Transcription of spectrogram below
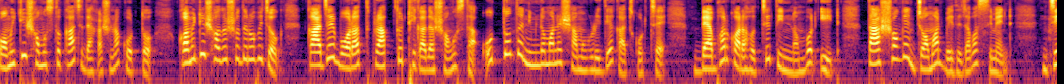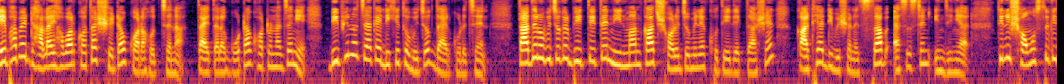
কমিটি সমস্ত কাজ দেখাশোনা করত। কমিটির সদস্যদের অভিযোগ, কাজের বরাত প্রাপ্ত ঠিকাদার সংস্থা অত্যন্ত নিম্নমানের সামগ্রী দিয়ে কাজ করছে। ব্যবহার করা হচ্ছে তিন নম্বর ইট। তার সঙ্গে জমাট বেঁধে যাওয়া সিমেন্ট। যেভাবে ঢালাই হওয়ার কথা সেটাও করা হচ্ছে না। তাই তারা গোটা ঘটনা জানিয়ে বিভিন্ন জায়গায় লিখিত অভিযোগ দায়ের করেছেন। তাদের অভিযোগের ভিত্তিতে নির্মাণ কাজ সরেজমিনে খতিয়ে দেখতে আসেন কাঠিয়া ডিভিশনের সাব অ্যাসিস্ট্যান্ট ইঞ্জিনিয়ার। তিনি সমস্ত কিছু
